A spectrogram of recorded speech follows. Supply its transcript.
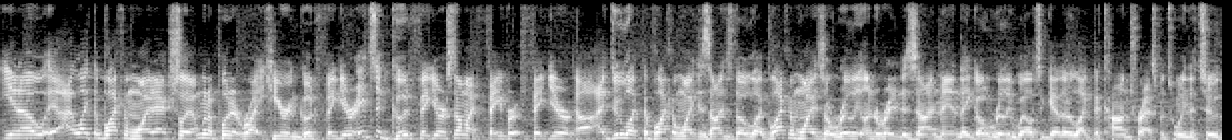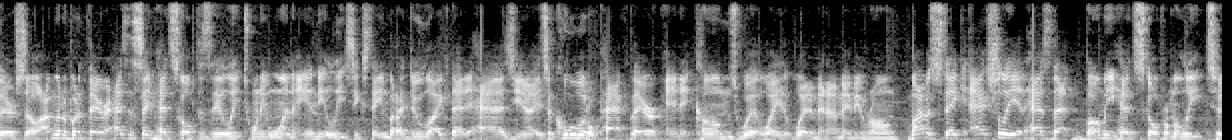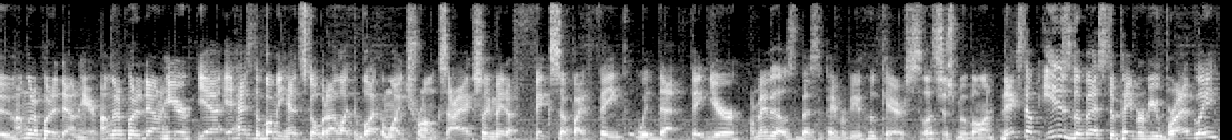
You know, I like the black and white, actually. I'm going to put it right here in good figure. It's a good figure. It's not my favorite figure. Uh, I do like the black and white designs, though. Like, black and white is a really underrated design, man. They go really well together, like the contrast between the two there. So I'm going to put it there. It has the same head sculpt as the Elite 21 and the Elite 16, but I do like that it has, you know, it's a cool little pack there, and it comes with, wait, wait a minute, I may be wrong. My mistake, actually, it has that bummy head sculpt from Elite 2. I'm going to put it down here. I'm going to put it down here. Yeah, it has the bummy head sculpt, but I like the black and white trunks. I actually made a fix-up, I think, with that figure. Or maybe that was the best of pay-per-view. Who cares? Let's just move on. Next up is the best of pay-per-view Bradley.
